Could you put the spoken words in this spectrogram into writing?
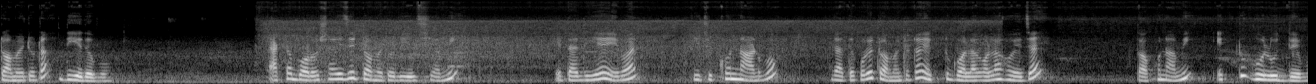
টমেটোটা দিয়ে দেব। একটা বড় সাইজের টমেটো দিয়েছি আমি। এটা দিয়ে এবার কিছুক্ষণ নাড়বো, যাতে করে টমেটোটা একটু গলা গলা হয়ে যায়। তখন আমি একটু হলুদ দেব।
